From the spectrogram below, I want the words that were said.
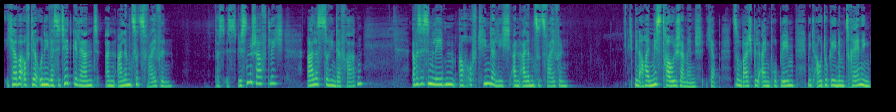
Ich habe auf der Universität gelernt, an allem zu zweifeln. Das ist wissenschaftlich, alles zu hinterfragen, aber es ist im Leben auch oft hinderlich, an allem zu zweifeln. Ich bin auch ein misstrauischer Mensch. Ich habe zum Beispiel ein Problem mit autogenem Training,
